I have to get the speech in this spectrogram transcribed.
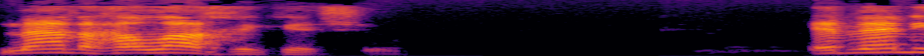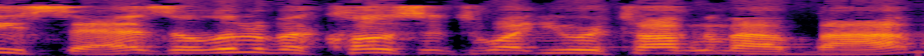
not a halachic issue. And then he says a little bit closer to what you were talking about bob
